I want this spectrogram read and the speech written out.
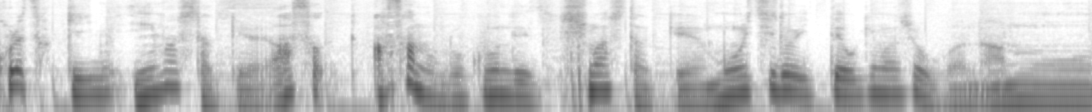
これさっき言いましたっけ？朝朝の録音でしましたっけ？もう一度言っておきましょうか。あの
